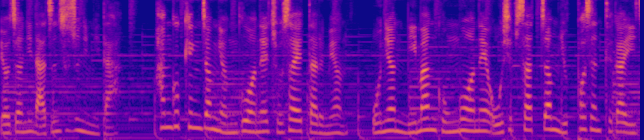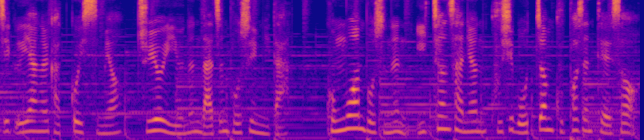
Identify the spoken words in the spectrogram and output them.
여전히 낮은 수준입니다. 한국행정연구원의 조사에 따르면 5년 미만 공무원의 54.6%가 이직 의향을 갖고 있으며 주요 이유는 낮은 보수입니다. 공무원 보수는 2004년 95.9%에서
